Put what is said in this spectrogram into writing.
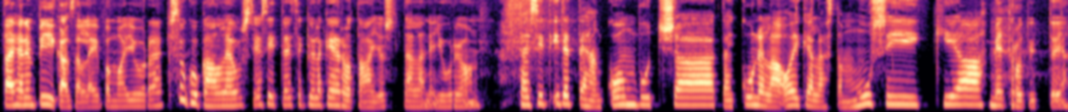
Tai hänen piikansa leipomaan juureen. Sukukalleus ja sitten se kyllä kerrotaan, jos tällainen juuri on. Tai sitten itse tehdään kombuchaa tai kuunnellaan oikeanlaista musiikkia. Metrotyttöjä.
